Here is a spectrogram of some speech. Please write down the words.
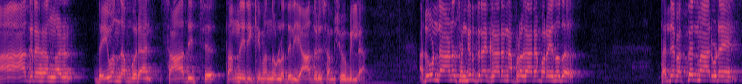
ആ ആഗ്രഹങ്ങൾ ദൈവം തമ്പുരാൻ സാധിച്ച് തന്നിരിക്കുമെന്നുള്ളതിൽ യാതൊരു സംശയവുമില്ല. അതുകൊണ്ടാണ് സങ്കീർത്തനക്കാരൻ അപ്രകാരം പറയുന്നത്. തന്റെ ഭക്തന്മാരുടെ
